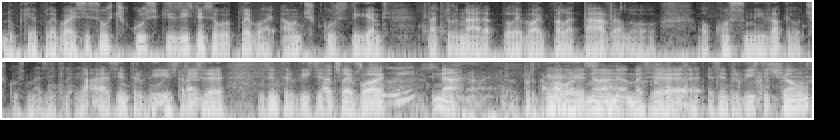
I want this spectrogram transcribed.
do que a Playboy, assim, são os discursos que existem sobre a Playboy. Há um discurso, digamos, para tornar a Playboy palatável ou, ao consumível, que é o discurso mais intelectual. Ah, as entrevistas, da, os entrevistas do Playboy. Não, não é. Porque, não, não, mas uh, as entrevistas são.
